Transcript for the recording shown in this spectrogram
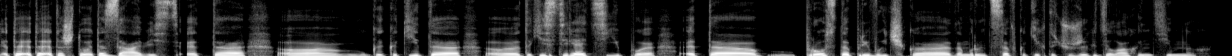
это, это, это что? Это зависть? Это э, какие-то э, такие стереотипы? Это просто привычка там, рыться в каких-то чужих делах интимных?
